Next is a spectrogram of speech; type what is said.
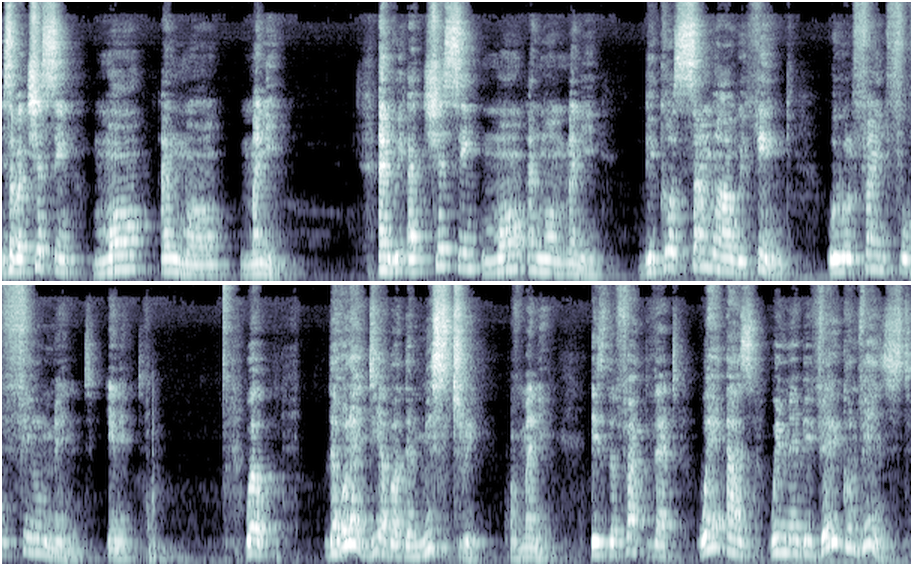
It's about chasing more and more money. And we are chasing more and more money because somehow we think we will find fulfillment in it. Well, the whole idea about the mystery of money is the fact that whereas we may be very convinced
